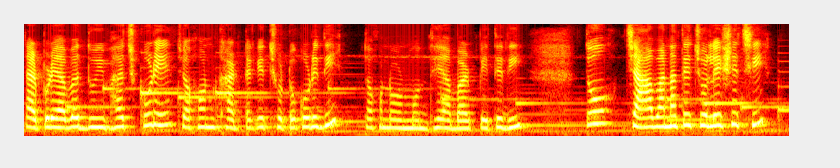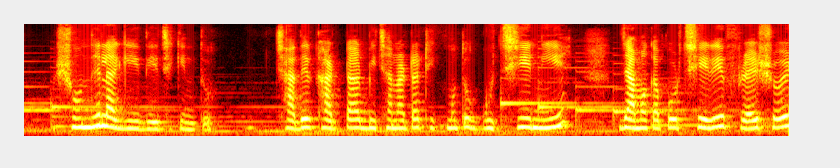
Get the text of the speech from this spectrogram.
তারপরে আবার দুই ভাঁজ করে যখন খাটটাকে ছোট করে দিই, তখন ওর মধ্যে আবার পেতে দিই। তো চা বানাতে চলে এসেছি। সন্ধে লাগিয়ে দিয়েছি কিন্তু। ছাদের খাটটা আর বিছানাটা ঠিকমতো গুছিয়ে নিয়ে জামা কাপড় ছেড়ে ফ্রেশ হয়ে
